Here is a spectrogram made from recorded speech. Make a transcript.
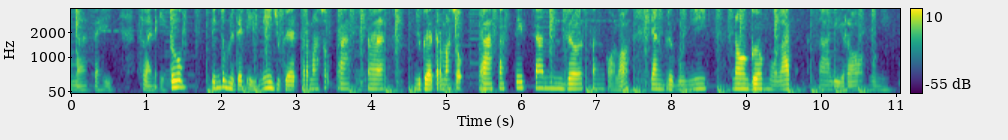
Masehi. Selain itu, pintu bedak ini juga termasuk pras, uh, juga termasuk prasasti Candra Sengkolo yang berbunyi Nogo Mulat Saliro Wengi.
